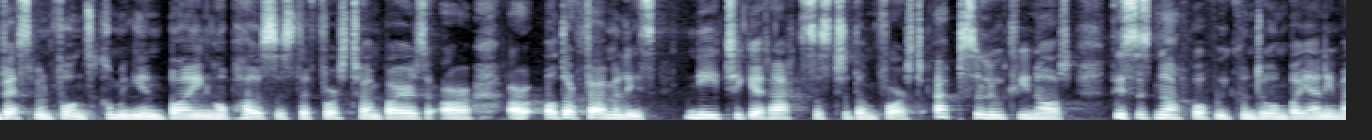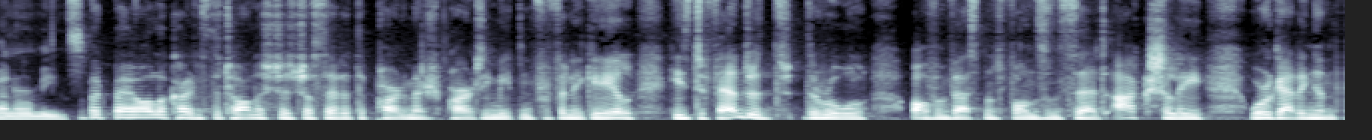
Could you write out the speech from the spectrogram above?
investment funds coming in, buying up houses that first time buyers or, or other families need to get access to them first. Absolutely not. This is not what we condone by any manner or means. But by all accounts, the Taoiseach has just said at the Parliamentary Party meeting for Fine Gael, he's defended the role of investment funds and said, actually, we're getting in,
